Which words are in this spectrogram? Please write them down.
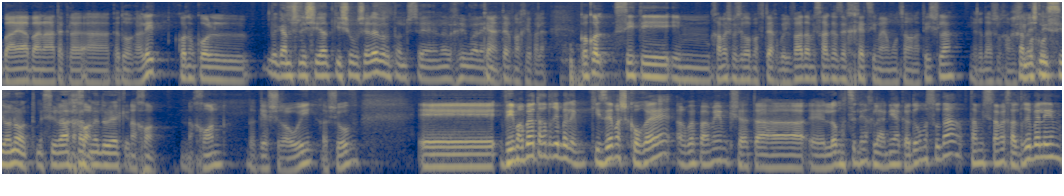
בעיה בהנעת הכדור הכללית. קודם כל, וגם שלישיית קישור של אברטון שנרחיב עליה. כן, תכף נרחיב עליה. קודם כל, סיטי עם חמש מסירות מפתח בלבד המשחק הזה, חצי מהממוצע העונתי שלה, ירידה של 50 חמש ניסיונות, מסירה אחת נכון, מדויקת. נכון, נכון, דגש ראוי, חשוב. אה, ועם הרבה יותר דריבלים, כי זה מה שקורה הרבה פעמים כשאתה אה, לא מצליח להניע כדור מסודר, אתה מסתמך על דריבלים,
